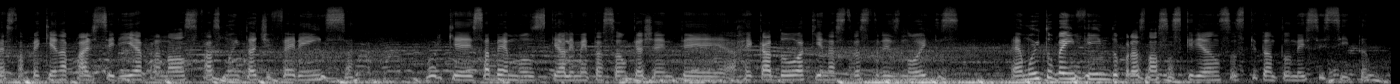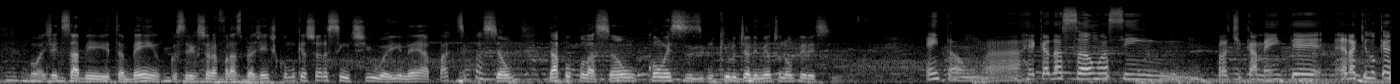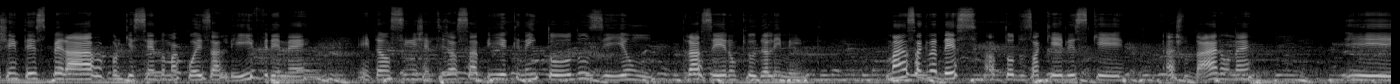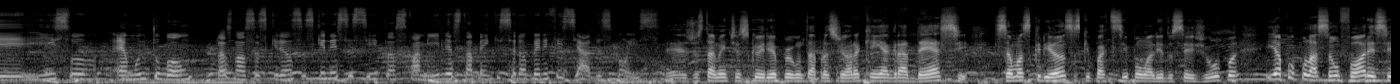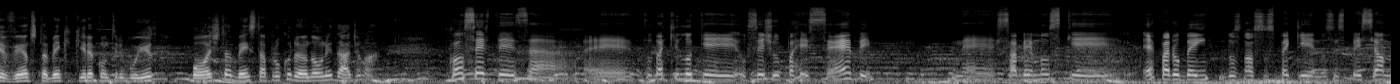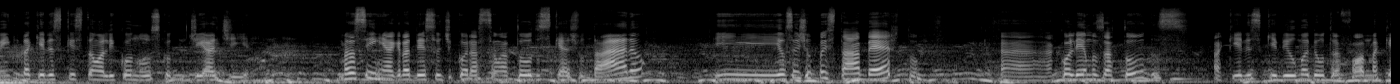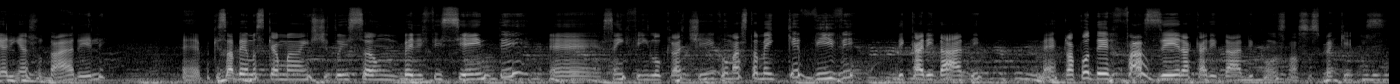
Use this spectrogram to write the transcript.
Essa pequena parceria para nós faz muita diferença, porque sabemos que a alimentação que a gente arrecadou aqui nestas três noites é muito bem-vindo para as nossas crianças que tanto necessitam. Bom, a gente sabe também, gostaria que a senhora falasse para a gente como que a senhora sentiu aí, né, a participação da população com esses um quilo de alimento não perecível. Então, a arrecadação, assim, praticamente era aquilo que a gente esperava, porque sendo uma coisa livre, né? Então, assim, a gente já sabia que nem todos iam trazer um quilo de alimento. Mas agradeço a todos aqueles que ajudaram, né? E isso é muito bom para as nossas crianças que necessitam, as famílias também que serão beneficiadas com isso. É justamente isso que eu iria perguntar para a senhora. Quem agradece são as crianças que participam ali do Sejupa e a população fora esse evento também que queira contribuir pode também estar procurando a unidade lá. Com certeza, é, tudo aquilo que o Sejupa recebe né? Sabemos que é para o bem dos nossos pequenos, especialmente daqueles que estão ali conosco no dia a dia. Mas assim, agradeço de coração a todos que ajudaram e o Sejupa está aberto. Ah, acolhemos a todos aqueles que de uma ou de outra forma querem ajudar ele. É, porque sabemos que é uma instituição beneficente, é, sem fim lucrativo, mas também que vive de caridade, né, para poder fazer a caridade com os nossos pequenos.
